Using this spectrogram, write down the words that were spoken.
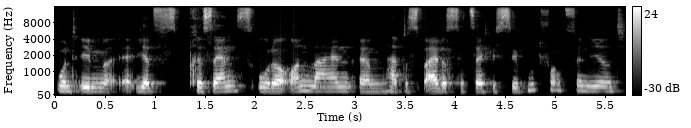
und eben äh, jetzt Präsenz oder online ähm, hat das beides tatsächlich sehr gut funktioniert.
